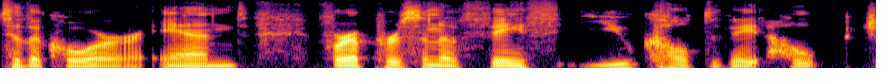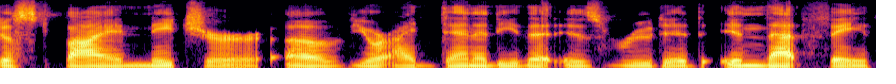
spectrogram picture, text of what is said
to the core. And for a person of faith, you cultivate hope just by nature of your identity that is rooted in that faith.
